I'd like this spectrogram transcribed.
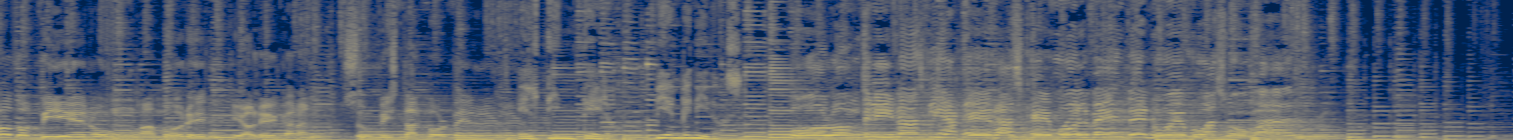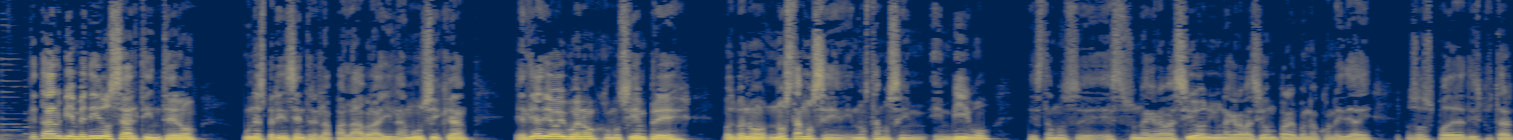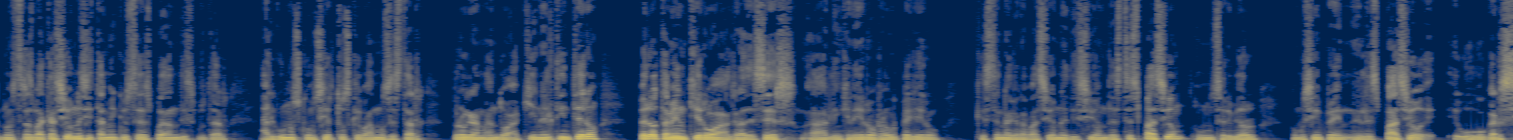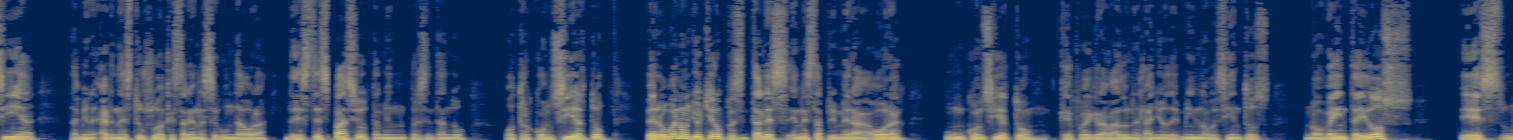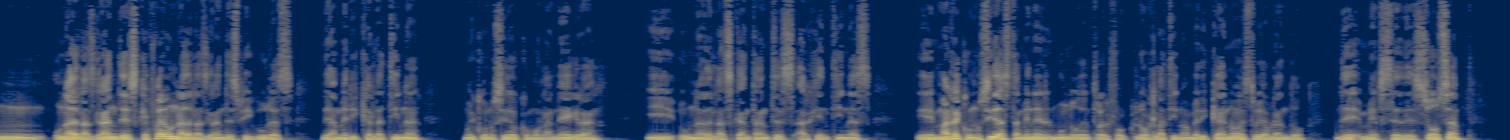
Todos vieron amores y alegarán su vista al volver. El tintero. Bienvenidos. Golondrinas viajeras que vuelven de nuevo a su hogar. ¿Qué tal? Bienvenidos al Tintero, una experiencia entre la palabra y la música. El día de hoy, bueno, como siempre, pues bueno, no estamos en, no estamos en, en vivo, estamos, eh, es una grabación y una grabación para, bueno, con la idea de nosotros poder disfrutar nuestras vacaciones y también que ustedes puedan disfrutar algunos conciertos que vamos a estar programando aquí en el Tintero. Pero también quiero agradecer al ingeniero Raúl Peguero que está en la grabación edición de este espacio, un servidor como siempre en el espacio, Hugo García, también Ernesto Ursúa que estará en la segunda hora de este espacio, también presentando otro concierto. Pero bueno, yo quiero presentarles en esta primera hora un concierto que fue grabado en el año de 1992. Es un, una de las grandes, que fuera una de las grandes figuras de América Latina, muy conocido como La Negra y una de las cantantes argentinas eh, más reconocidas también en el mundo dentro del folclore latinoamericano. Estoy hablando de Mercedes Sosa,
